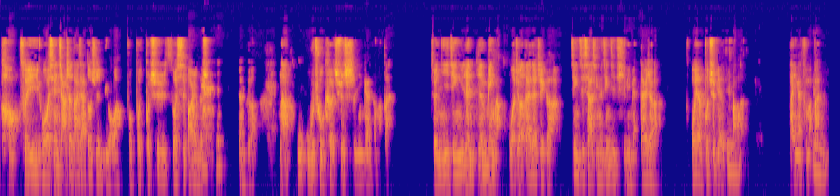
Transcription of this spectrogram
好，所以我先假设大家都是留啊，不不不去做西方人的事。选择，那无无处可去时应该怎么办？就你已经认认命了，我就要待在这个经济下行的经济体里面待着了，我也不去别的地方了，那应该怎么办？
